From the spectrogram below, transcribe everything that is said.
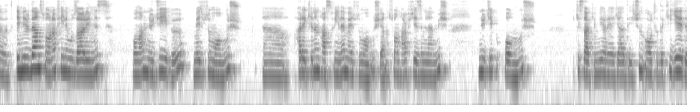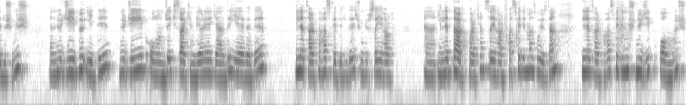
Evet, emirden sonra fiili muzarimiz olan nücibü meczum olmuş. E, harekenin hasfiyle meczum olmuş. Yani son harf cezimlenmiş. Nücib olmuş. İki sakin bir araya geldiği için ortadaki y de düşmüş. Yani nücibü idi. Nücib olunca iki sakin bir araya geldi. Y ve B. İllet harfi hasfedildi. Çünkü sayı harf e, illetli harf varken sayı harf hasfedilmez. Bu yüzden illet harfi hasfedilmiş. Nücib olmuş.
